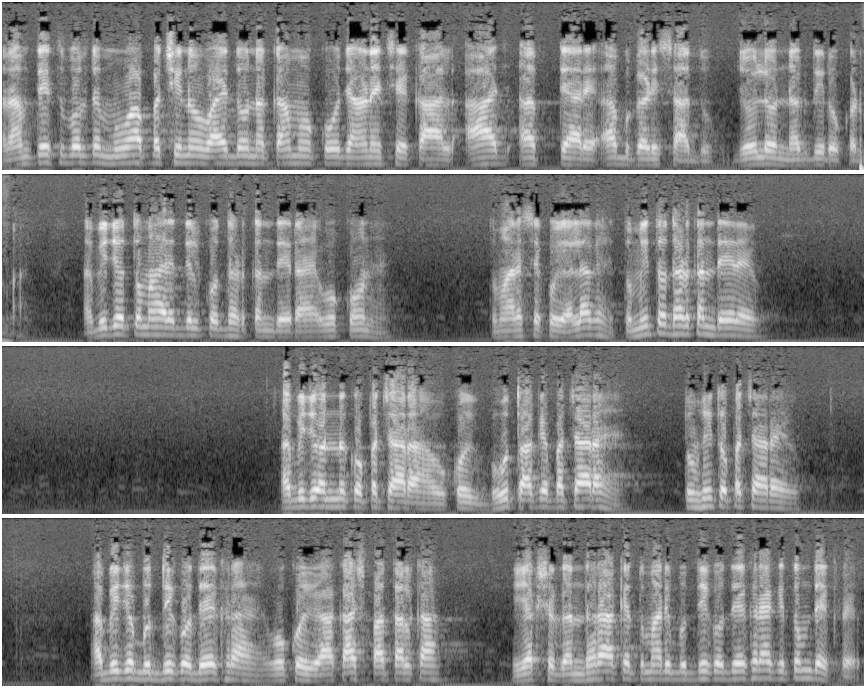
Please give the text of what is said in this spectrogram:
રામતીર્થ બોલતે મુવા પછીનો વાયદો નકામો કો જાણે છે काल आज अब त्यारे अब गड़ी साधु जो लो नगदी रोकड़ माल अभी जो तुम्हारे दिल को धड़कन दे रहा है वो कौन है तुम्हारे से कोई अलग है तुम ही तो धड़कन दे रहे हो अभी जो अन्न को पचा रहा हो कोई भूत आके पचा रहा है तुम ही तो पचा रहे हो अभी जो बुद्धि को देख रहा है वो कोई आकाश पाताल का यक्ष गंधर आके तुम्हारी बुद्धि को देख रहा है कि तुम देख रहे हो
